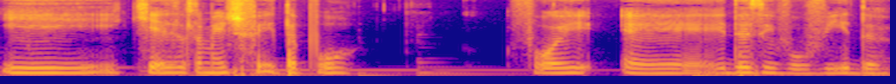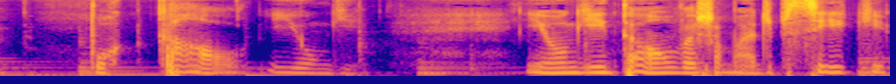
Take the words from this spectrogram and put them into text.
E que é exatamente feita por, foi é, desenvolvida por Carl Jung. Jung, então, vai chamar de psique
